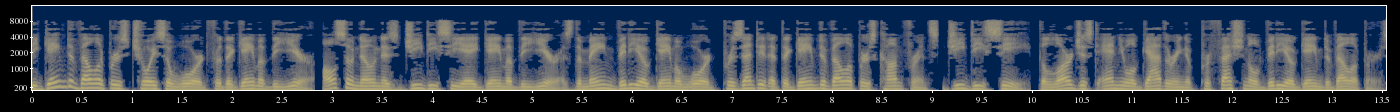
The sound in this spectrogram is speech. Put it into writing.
The Game Developers Choice Award for the Game of the Year, also known as GDCA Game of the Year is the main video game award presented at the Game Developers Conference the largest annual gathering of professional video game developers.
